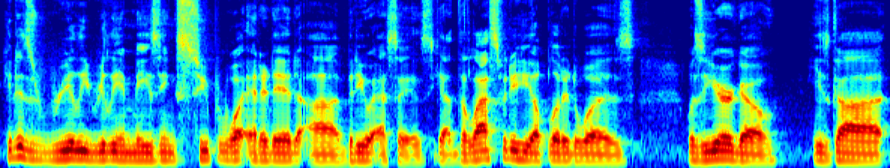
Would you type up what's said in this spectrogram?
He does really, really amazing, super well edited uh, video essays. Yeah, the last video he uploaded was was a year ago. He's got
